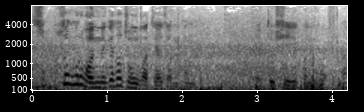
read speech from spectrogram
숲속으로 걷는 게 더 좋은 것 같아요, 저는. 네, 도시 걷는 거보다.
